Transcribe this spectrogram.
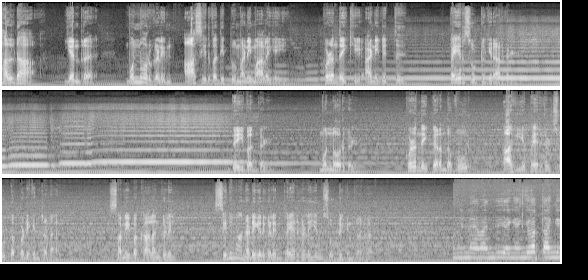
ஹல்டா என்ற முன்னோர்களின் ஆசீர்வதிப்பு மணிமாலையை குழந்தைக்கு அணிவித்து பெயர் சூட்டுகிறார்கள். தெய்வங்கள் முன்னோர்கள் குழந்தை பிறந்த ஊர் ஆகிய பெயர்கள் சூட்டப்படுகின்றன. சமீப காலங்களில் சினிமா நடிகர்களின் பெயர்களையும் சூட்டுகின்றனர். முன்ன வந்து எங்கெங்கயோ தங்கி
